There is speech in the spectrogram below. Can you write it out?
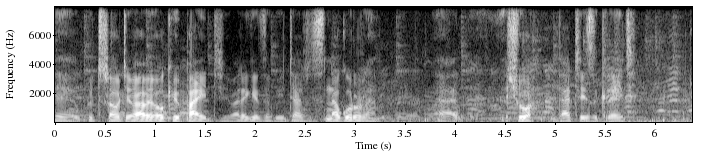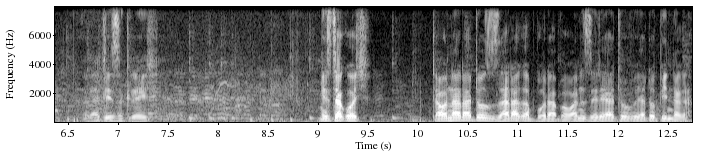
Eh, kuitira kuti vave occupied varegedze kuita zvisina kururama. Uh, sure that is great that is great. Mr coach taona ratozara kabhora apa 1 yato yatopinda ka?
